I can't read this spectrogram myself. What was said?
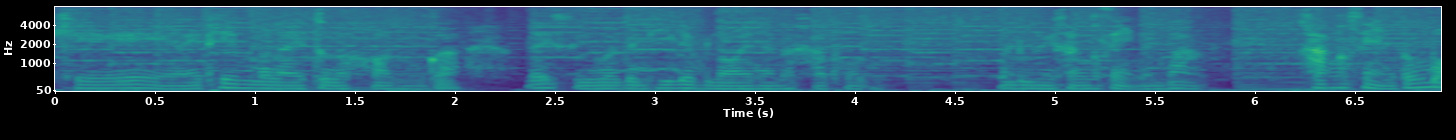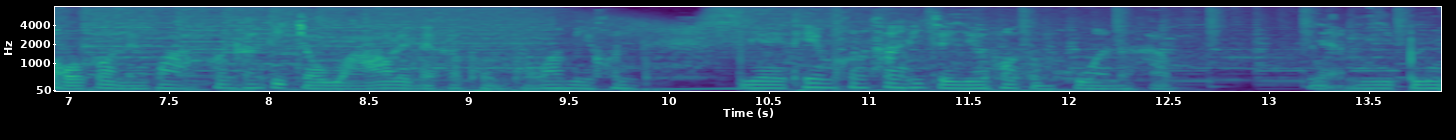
เคไอเทมอะไรตัวละครผมก็ได้ซื้อไว้เป็นที่เรียบร้อยแล้วนะครับผมมาดูในคลังแสงกันบ้างคลังแสงต้องบอกก่อนเลยว่าค่อนข้างที่จะว้าวเลยนะครับ ผมเพราะว่ามีคนมีไอเทมค่อนข้างที่จะเยอะพอสมควรนะครับเนี่ยมีปืน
